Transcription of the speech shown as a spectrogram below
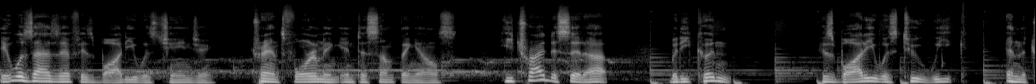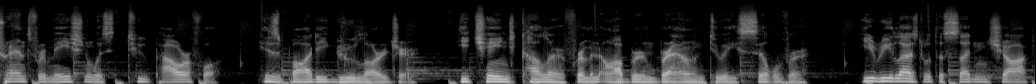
It was as if his body was changing, transforming into something else. He tried to sit up, but he couldn't. His body was too weak, and the transformation was too powerful. His body grew larger. He changed color from an auburn brown to a silver. He realized with a sudden shock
